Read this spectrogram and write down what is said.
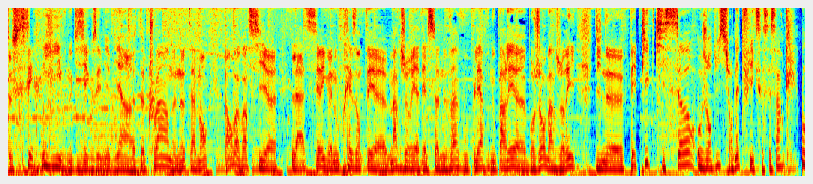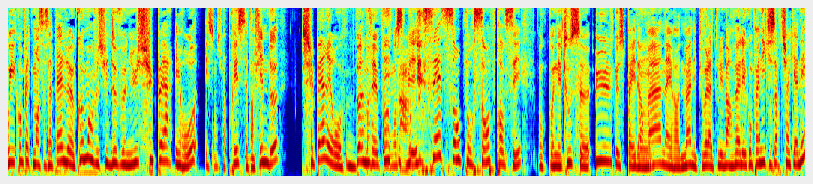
de séries. Vous nous disiez que vous aimiez bien euh, The Crown notamment. Ben, on va voir si euh, la série que va nous présenter euh, Marjorie Adelson va vous plaire. Vous nous parlez, bonjour Marjorie, d'une pépite qui sort aujourd'hui sur Netflix, c'est ça? Oui, complètement. Ça s'appelle Comment je suis devenu super-héros. Et sans surprise, c'est un film de Super-héros. Bonne réponse, Ah. mais c'est 100% français. Donc on connaît tous euh, Hulk, Spider-Man, Iron Man, et puis voilà tous les Marvel et compagnie qui sortent chaque année.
